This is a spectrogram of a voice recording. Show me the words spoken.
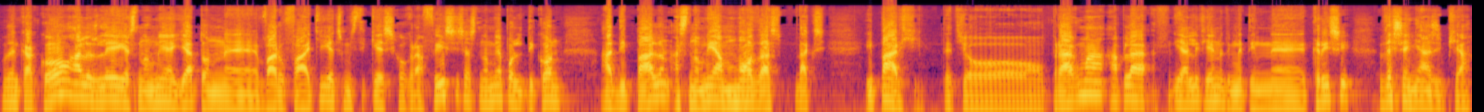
δεν κακό. Άλλος λέει η αστυνομία για τον ε, Βαρουφάκη, για τις μυστικές ηχογραφήσεις, αστυνομία πολιτικών αντιπάλων, αστυνομία μόδας. Εντάξει, υπάρχει τέτοιο πράγμα. Απλά η αλήθεια είναι ότι με την ε, κρίση δεν σε νοιάζει πια.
